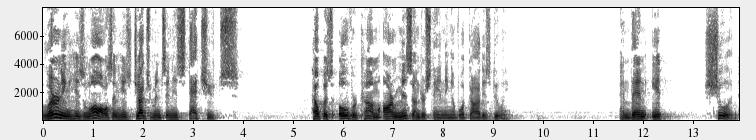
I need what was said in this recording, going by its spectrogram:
Learning his laws and his judgments and his statutes help us overcome our misunderstanding of what God is doing. And then it should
